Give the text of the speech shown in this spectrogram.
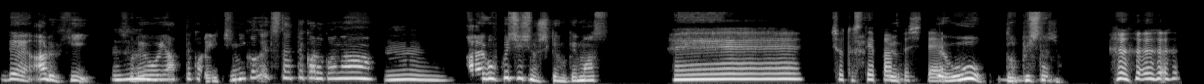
い。で、ある日、それをやってから1、2ヶ月経ってからかな。うん。介護福祉士の試験受けます。へえ。ちょっとステップアップして。おお、脱皮したじゃん。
